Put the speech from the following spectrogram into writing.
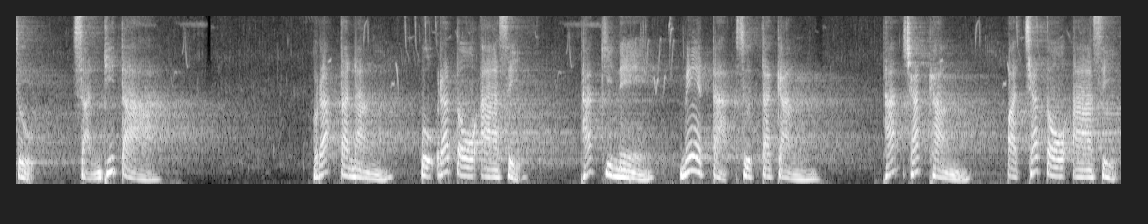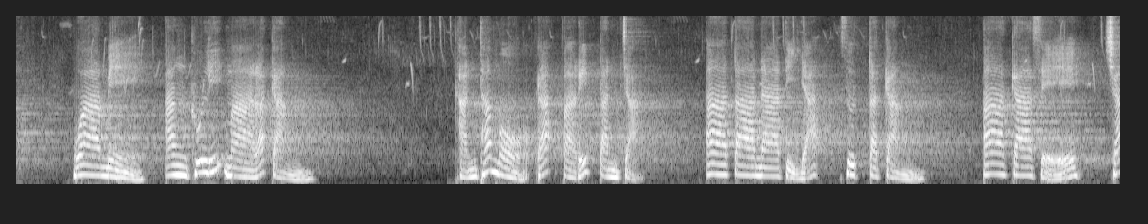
สุ สันทิตา รัตนัง ปุระโตอาสิ ทักคิเน เมตตสุตตะกังทัชักขัง ปัจฉโตอาสิ วาเม อังคุลิมาระกัง ขันธโมระปริตตัญจะอาตานาติยะ สุตตะกัง อากาเส ชะ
